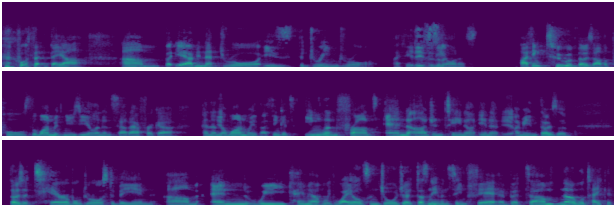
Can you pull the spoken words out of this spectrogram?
well, they are. Um, but yeah, I mean that draw is the dream draw. I think it is, to be it? honest. I think two of those other pools, the one with New Zealand and South Africa, and then yep. the one with I think it's England, France, and Argentina in it. Yep. I mean, those are those are terrible draws to be in. Um, and we came out with Wales and Georgia. It doesn't even seem fair, but um, no, we'll take it.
